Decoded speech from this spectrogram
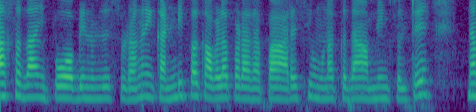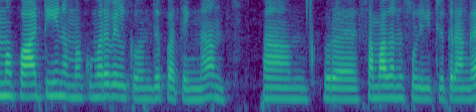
ஆசை தான் இப்போது அப்படின்னு வந்து சொல்கிறாங்க நீ கண்டிப்பாக கவலைப்படாதப்பா. அரசி உனக்கு தான் அப்படின்னு சொல்லிட்டு நம்ம பாட்டியும் நம்ம குமரவேலுக்கு வந்து பார்த்திங்கன்னா ஒரு சமாதானம் சொல்லிகிட்டு இருக்கிறாங்க.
